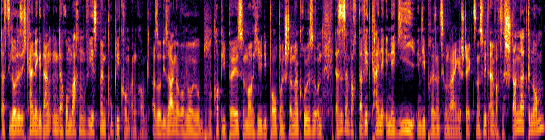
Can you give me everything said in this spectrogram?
dass die Leute sich keine Gedanken darum machen, wie es beim Publikum ankommt. Also die sagen einfach, ja, Copy-Paste und mache ich hier die PowerPoint-Standardgröße. Und das ist einfach, da wird keine Energie in die Präsentation reingesteckt, sondern es wird einfach das Standard genommen.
